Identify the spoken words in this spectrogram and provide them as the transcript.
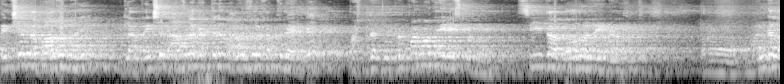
పెన్షన్లో బాగున్నది. ఇట్లా పెన్షన్ ఆరులో కట్టలేదు అనర్సులో కడుతున్నాయి అంటే ఫస్ట్ దానికి ప్రపర్మ తయారు చేసుకున్నాం సీత గౌరవులైన ఆ, మండల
